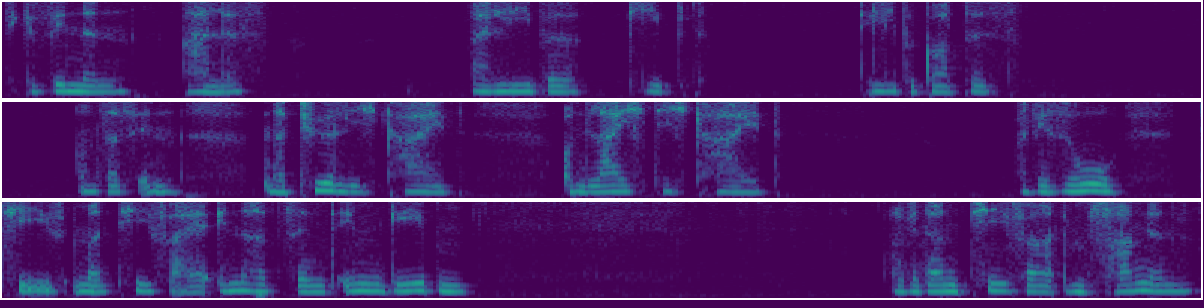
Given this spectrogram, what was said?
Wir gewinnen alles, weil Liebe gibt, die Liebe Gottes und das in Natürlichkeit und Leichtigkeit, weil wir so tief, immer tiefer erinnert sind im Geben, weil wir dann tiefer empfangen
